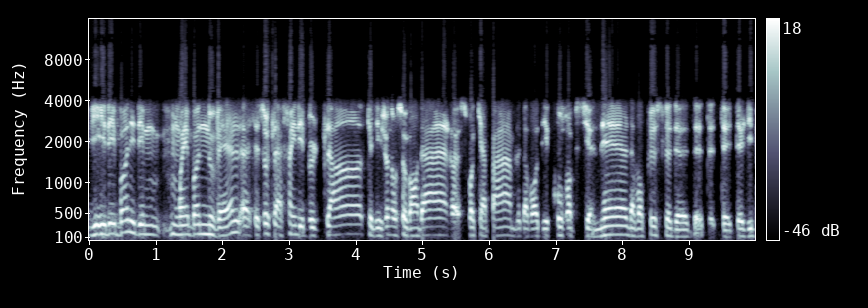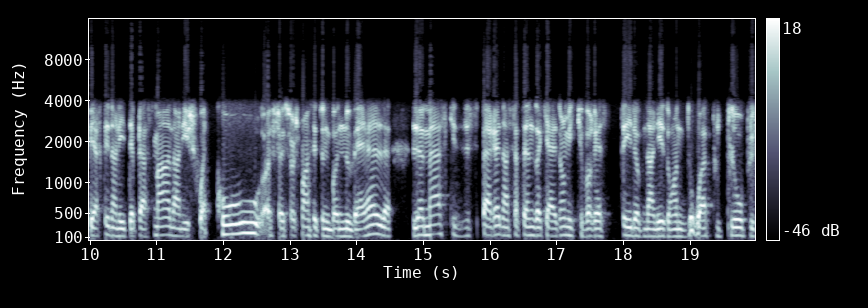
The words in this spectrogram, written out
il y a des bonnes et des moins bonnes nouvelles. Euh, c'est sûr que la fin des bulles de classe, que les jeunes au secondaire euh, soient capables d'avoir des cours optionnels, d'avoir plus de, liberté dans les déplacements, dans les choix de cours. Euh, Ça, ça, je pense que c'est une bonne nouvelle. Le masque qui disparaît dans certaines occasions, mais qui va rester dans les endroits plus clos, plus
